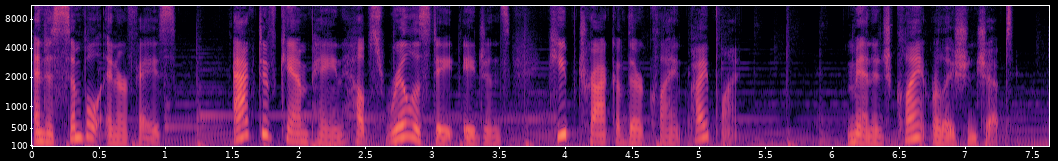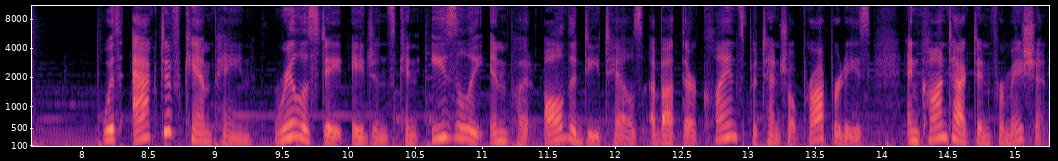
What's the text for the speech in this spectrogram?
and a simple interface, ActiveCampaign helps real estate agents keep track of their client pipeline, manage client relationships. With ActiveCampaign, real estate agents can easily input all the details about their clients' potential properties and contact information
